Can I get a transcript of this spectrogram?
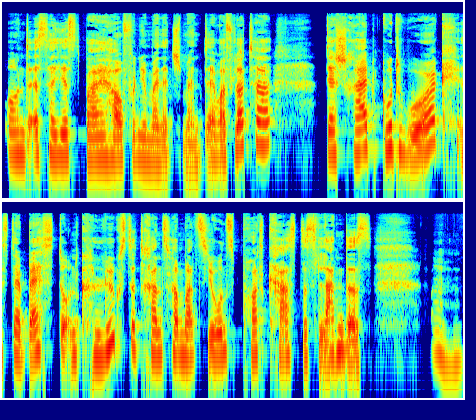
und Essayist bei How for New Management. Der Wolf Lotter, der schreibt Good Work, ist der beste und klügste Transformationspodcast des Landes. Mhm.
